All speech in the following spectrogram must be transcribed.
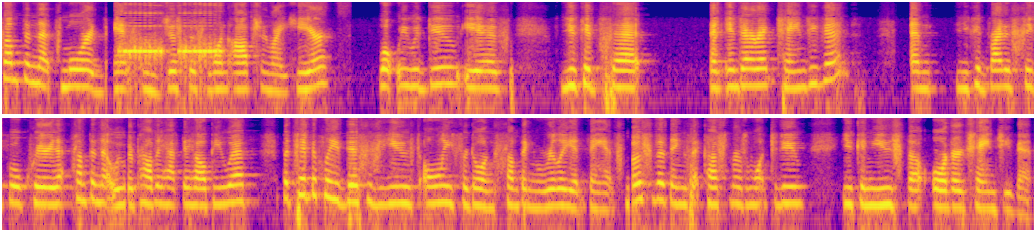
Something that's more advanced than just this one option right here. What we would do is you could set an indirect change event, and you could write a SQL query. That's something that we would probably have to help you with. But typically, this is used only for doing something really advanced. Most of the things that customers want to do, you can use the order change event.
